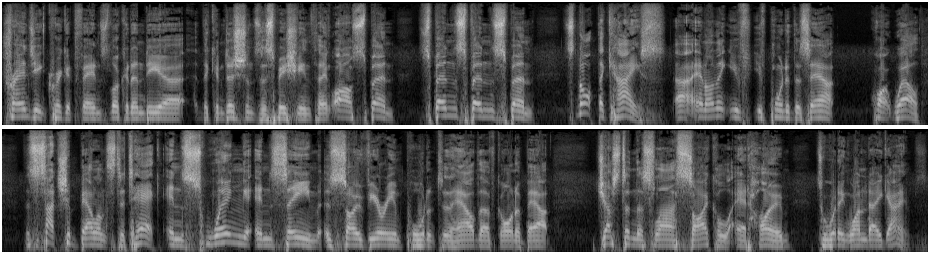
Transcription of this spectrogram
transient cricket fans look at India, the conditions especially, and think, oh, spin, spin, spin, spin. It's not the case. Uh, and I think you've, you've pointed this out quite well. There's such a balanced attack, and swing and seam is so very important to how they've gone about just in this last cycle at home to winning one day games.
